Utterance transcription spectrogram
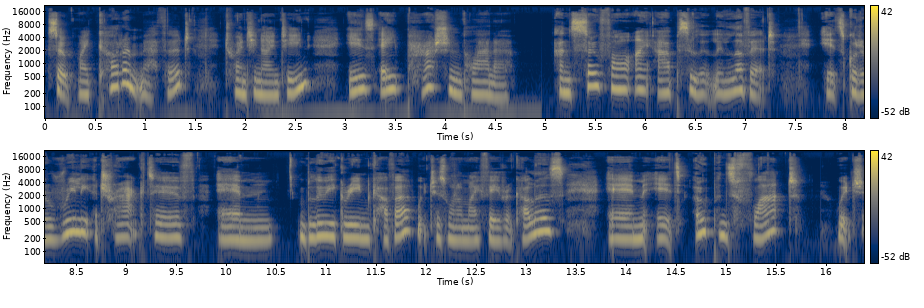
So, my current method, 2019, is a passion planner. And so far, I absolutely love it. It's got a really attractive, um, bluey green cover, which is one of my favourite colours. Um, it opens flat, which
